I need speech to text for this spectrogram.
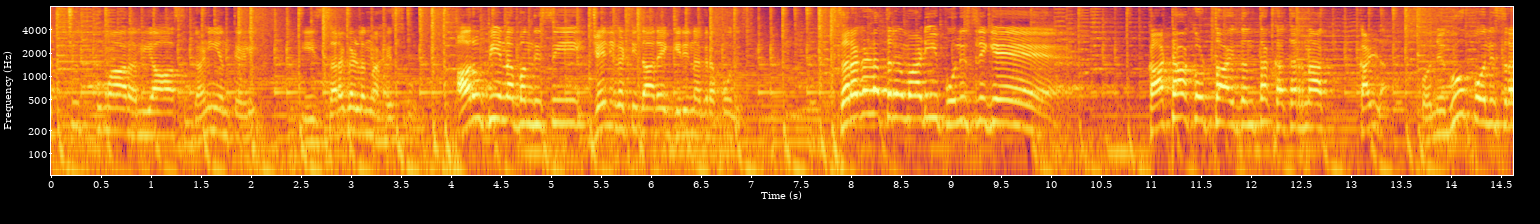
ಅಚ್ಯುತ್ ಕುಮಾರ್ ಅಲಿಯಾಸ್ ಗಣಿ ಅಂತೇಳಿ ಈ ಸರಗಳನ್ನ ಹೆಸರು. ಆರೋಪಿಯನ್ನ ಬಂಧಿಸಿ ಜೈಲಿಗಟ್ಟಿದ್ದಾರೆ ಗಿರಿನಗರ ಪೊಲೀಸರು. ಸರಗಳ್ಳತನ ಮಾಡಿ ಪೊಲೀಸರಿಗೆ ಕಾಟ ಕೊಡ್ತಾ ಇದ್ದಂಥ ಖತರ್ನಾಕ್ ಕಳ್ಳ ಕೊನೆಗೂ ಪೊಲೀಸರ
